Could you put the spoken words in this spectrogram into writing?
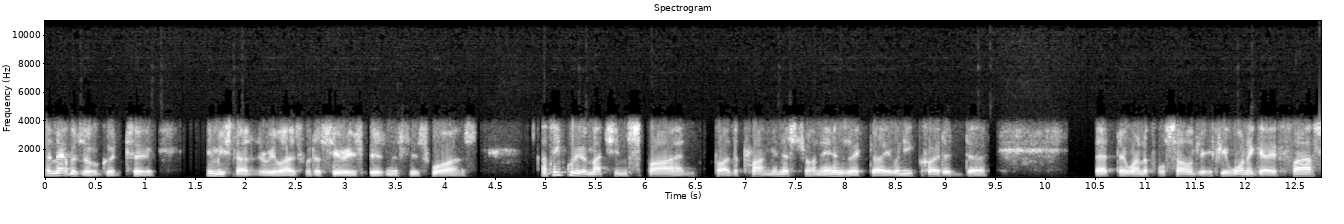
and that was all good too. Then we started to realize what a serious business this was. I think we were much inspired by the Prime Minister on Anzac Day when he quoted uh, that uh, wonderful soldier if you want to go fast,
